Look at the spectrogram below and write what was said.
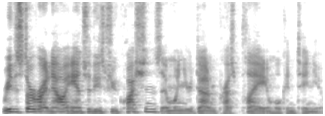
Read the story right now, answer these few questions, and when you're done, press play and we'll continue.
